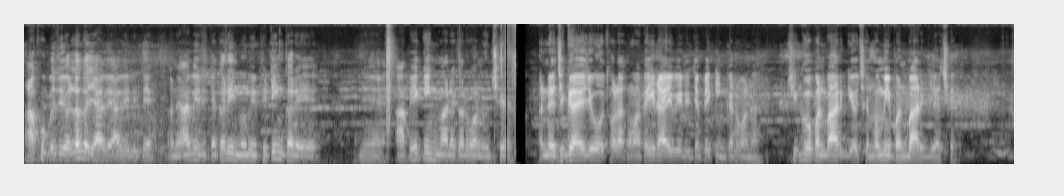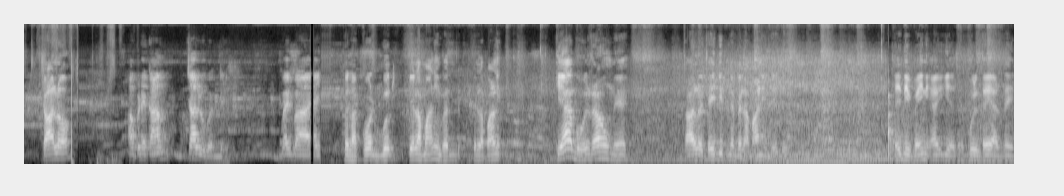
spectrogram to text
આખું બધું અલગ જ આવે આવી રીતે. અને આવી રીતે કરીને મમ્મી ફિટિંગ કરે અને આ પેકિંગ મારે કરવાનું છે. અને જગ્યાએ જુઓ થોડાકમાં કર્યા એવી રીતે પેકિંગ કરવાના. જીગો પણ બહાર ગયો છે, મમ્મી પણ બહાર ગયા છે. ચાલો, આપણે કામ ચાલુ કરી દઈએ. બાય બાય પેલા કોટ બોટ પેલા પાણી ભર પેલા પાણી. ક્યાં બોલ રહા હું મેં? ચાલો, જયદીપને પેલા પાણી દઈ દઉં જયદીપભાઈની આવી ગયા છે, ફૂલ તૈયાર થઈને.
